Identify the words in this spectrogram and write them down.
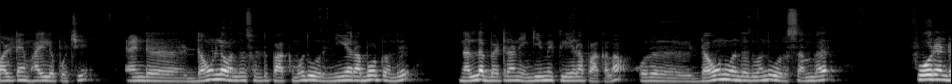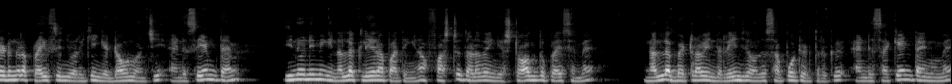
ஆல் டைம் ஹையில் போச்சு. அண்டு டவுனில் வந்து சொல்லிட்டு பார்க்கும்போது ஒரு நியர் அபவுட் வந்து நல்ல பெட்டரான எங்கேயுமே கிளியராக பார்க்கலாம். ஒரு டவுன் வந்தது வந்து ஒரு சம்வேர் ஃபோர் ஹண்ட்ரடுங்கிற ப்ரைஸ் ரேஞ்ச் வரைக்கும் இங்கே டவுன் வந்துச்சு. அண்ட் சேம் டைம் இன்னொன்றுமே இங்கே நல்லா கிளியராக பார்த்தீங்கன்னா ஃபஸ்ட்டு தடவை இங்கே ஸ்டாக் த ப்ரைஸுமே நல்ல பெட்டராகவே இந்த ரேஞ்சில் வந்து சப்போர்ட் எடுத்திருக்கு. அண்ட் செகண்ட் டைமுமே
